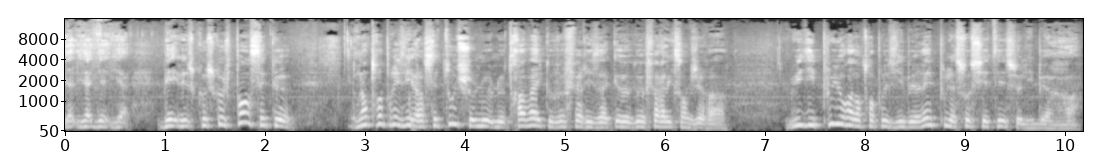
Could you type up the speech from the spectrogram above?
mais ce que, ce que je pense, c'est que L'entreprise, alors c'est tout le, travail que veut faire Isaac, que veut faire Alexandre Gérard. Lui dit plus il y aura d'entreprises libérées, plus la société se libérera.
